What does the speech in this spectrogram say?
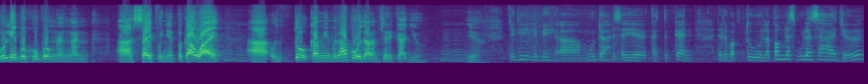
boleh berhubung dengan uh, saya punya pegawai uh, untuk kami melabur dalam syarikat you. Ya. Yeah. Jadi lebih uh, mudah saya katakan dalam waktu 18 bulan sahaja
